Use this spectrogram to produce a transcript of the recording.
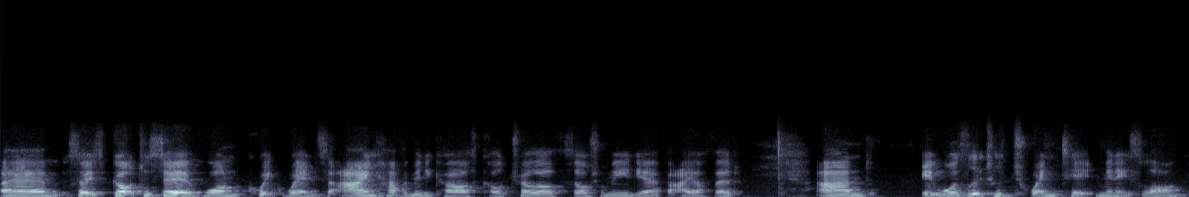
Um, so it's got to serve one quick win. So I have a mini course called Trello Social Media that I offered, and it was literally 20 minutes long.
